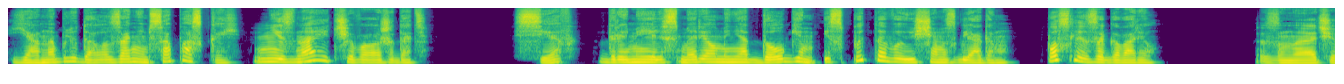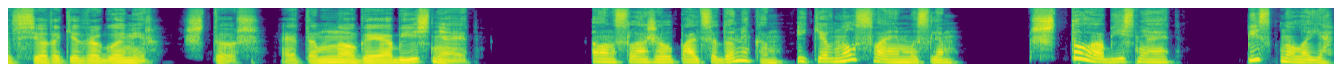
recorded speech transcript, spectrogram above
Я наблюдала за ним с опаской, не зная, чего ожидать. Сев, Дремиэль смерил меня долгим, испытывающим взглядом. После заговорил. «Значит, все таки другой мир. Что ж, это многое объясняет». Он сложил пальцы домиком и кивнул своим мыслям. «Что объясняет?» — пискнула я.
